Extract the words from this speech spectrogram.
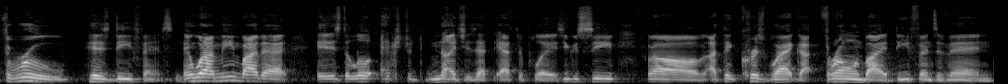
through his defense. And what I mean by that is the little extra nudges at after plays. You could see, uh, I think Chris Black got thrown by a defensive end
